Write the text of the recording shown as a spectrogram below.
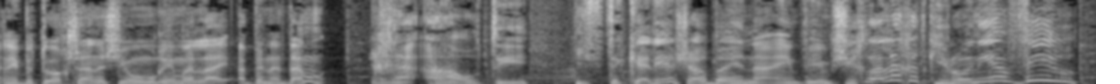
אני בטוח שאנשים אומרים עליי, הבן אדם ראה אותי, הסתכל ישר בעיניים והמשיך ללכת כאילו אני אוויר.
